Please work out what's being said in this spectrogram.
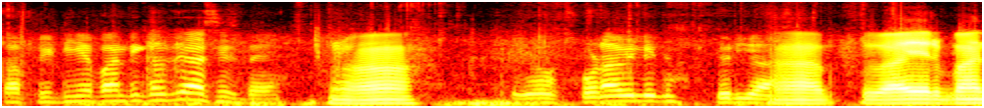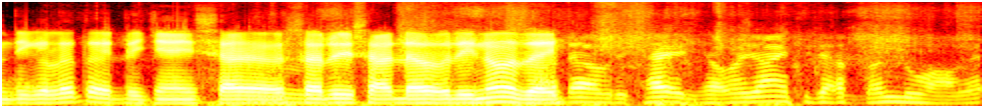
તો પીઠીએ બાંધી કરજે આશીષભાઈ હા. છોડાવી લીધું હા વાયર બાંધી ગયેલો હતો એટલે ક્યાંય સર્વિસ આડાવરી ન જાય. આડાવરી થાય હવે અહીંથી જરાક ગંદુ આવે.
